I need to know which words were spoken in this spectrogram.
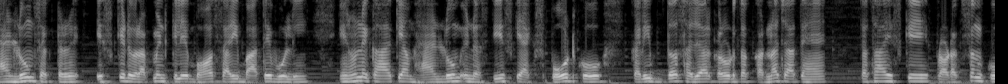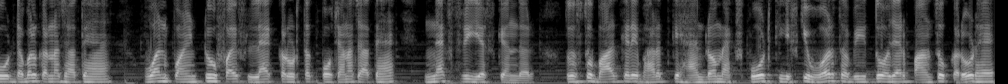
हैंडलूम सेक्टर इसके डेवलपमेंट के लिए बहुत सारी बातें बोली। इन्होंने कहा कि हम हैंडलूम इंडस्ट्रीज़ के एक्सपोर्ट को करीब दस हज़ार करोड़ तक करना चाहते हैं तथा इसके प्रोडक्शन को डबल करना चाहते हैं 1.25 लाख करोड़ तक पहुंचाना चाहते हैं नेक्स्ट थ्री इयर्स के अंदर। तो दोस्तों बात करें भारत के हैंडलूम एक्सपोर्ट की इसकी वर्थ अभी 2500 करोड़ है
